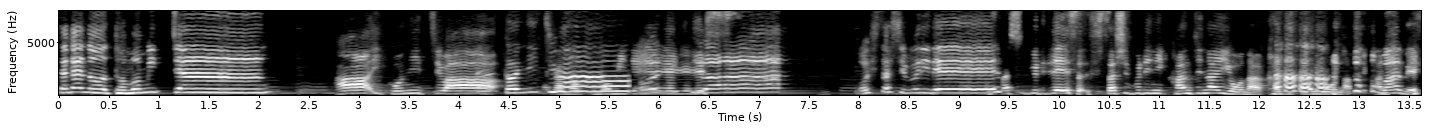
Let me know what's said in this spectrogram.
佐賀のともみちゃん。はーい、こんにちは。こんにちは。ともみです。にちは。お久しぶりで久しぶりです。久しぶりに感じないような、感じてるようなってす。感じ。まあね、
